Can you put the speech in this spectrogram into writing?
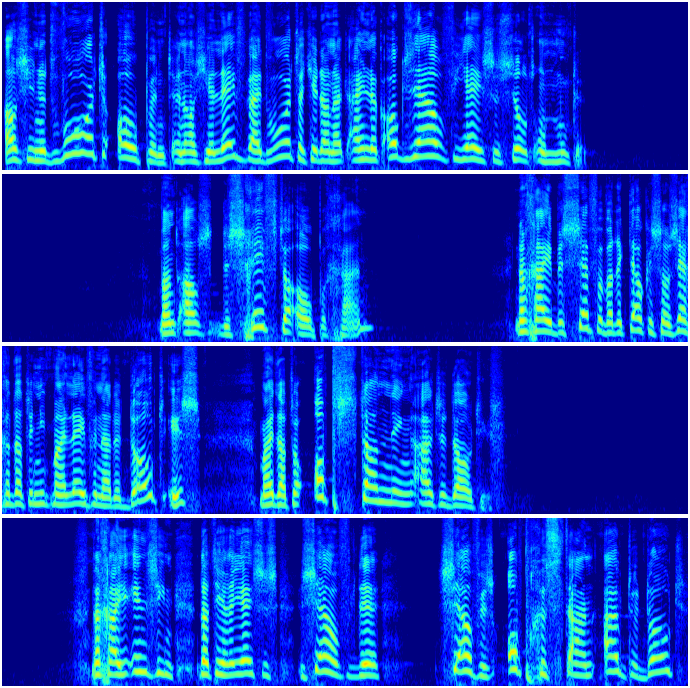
Als je het woord opent en als je leeft bij het woord, dat je dan uiteindelijk ook zelf Jezus zult ontmoeten. Want als de schriften opengaan, dan ga je beseffen wat ik telkens zou zeggen, dat er niet maar leven naar de dood is, maar dat er opstanding uit de dood is. Dan ga je inzien dat de Heer Jezus zelf, de, zelf is opgestaan uit de dood.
